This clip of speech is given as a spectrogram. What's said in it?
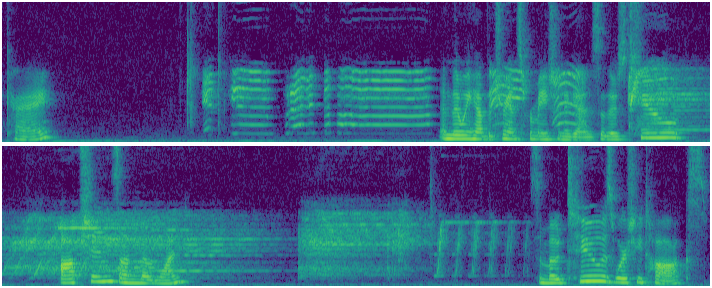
Okay. And then we have the transformation again. So there's two options on mode one. So mode two is where she talks.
